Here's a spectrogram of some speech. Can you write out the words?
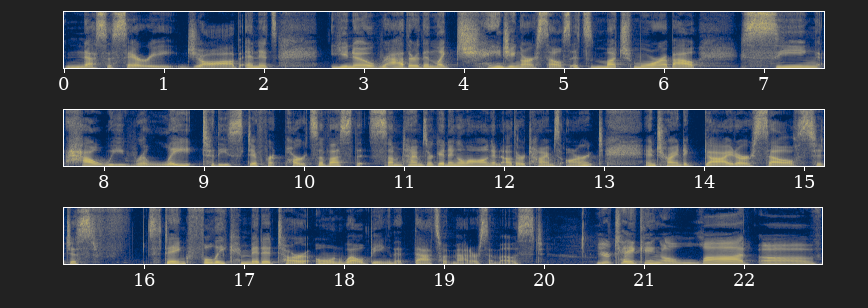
necessary job. And it's you know rather than like changing ourselves it's much more about seeing how we relate to these different parts of us that sometimes are getting along and other times aren't and trying to guide ourselves to just staying fully committed to our own well-being that that's what matters the most you're taking a lot of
